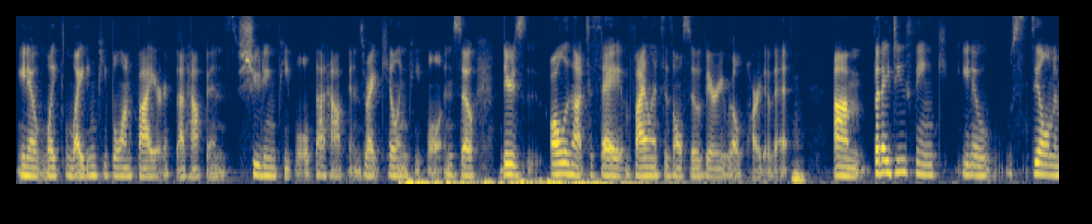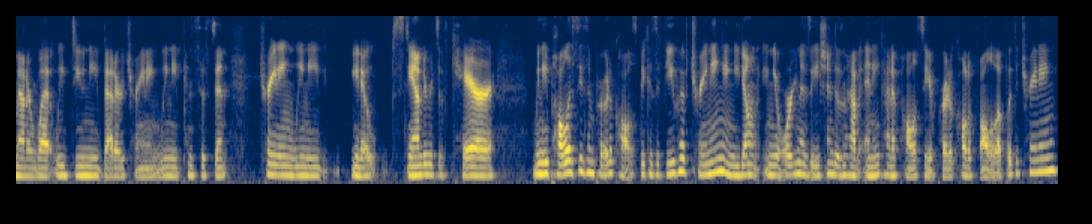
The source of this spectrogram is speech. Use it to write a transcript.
you know, like lighting people on fire, that happens. Shooting people, that happens, right? Killing people. And so there's all of that to say violence is also a very real part of it. Mm. Um, but I do think, you know, still, no matter what, we do need better training. We need consistent training. We need, you know, standards of care we need policies and protocols because if you have training and you don't and your organization doesn't have any kind of policy or protocol to follow up with the training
